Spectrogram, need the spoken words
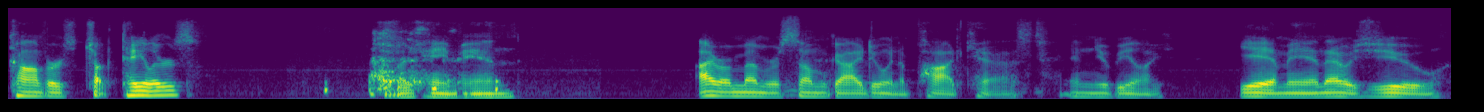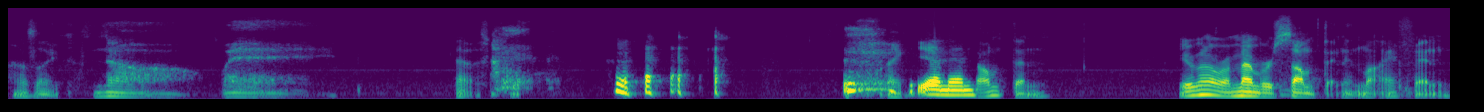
Converse Chuck Taylors. Like, hey man, I remember some guy doing a podcast, and you'll be like, "Yeah, man, that was you." I was like, "No way." That was cool. like yeah, man. something. You're gonna remember something in life, and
